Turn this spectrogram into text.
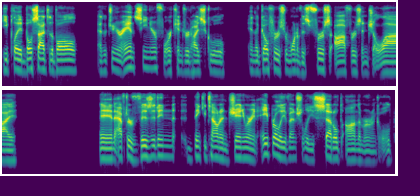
He played both sides of the ball as a junior and senior for Kindred High School, and the Gophers were one of his first offers in July. And after visiting Dinkytown in January and April, he eventually settled on the Maroon Gold.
